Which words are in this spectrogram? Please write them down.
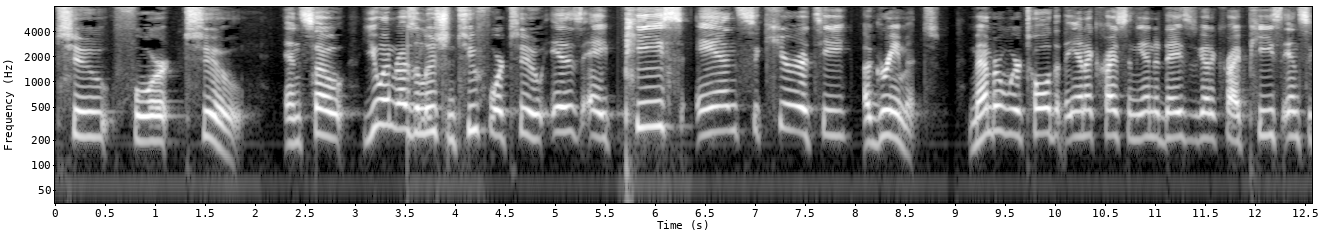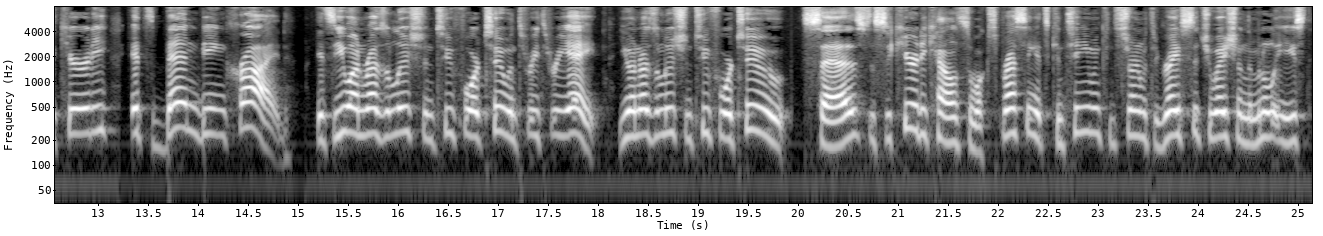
242. And so UN Resolution 242 is a peace and security agreement. Remember, we're told that the Antichrist in the end of days is going to cry peace and security. It's been being cried. It's UN Resolution 242 and 338. UN Resolution 242 says the Security Council, expressing its continuing concern with the grave situation in the Middle East,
